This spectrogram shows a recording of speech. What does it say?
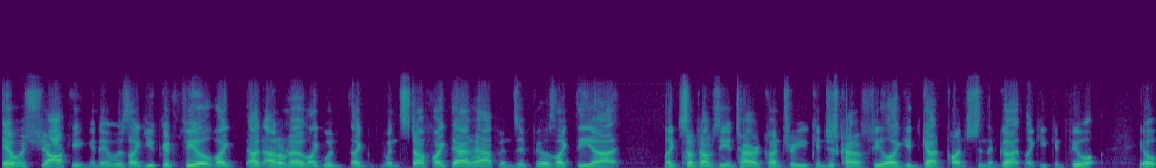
it was shocking, and it was like you could feel like I, I don't know, like when like when stuff like that happens, it feels like the uh, like sometimes the entire country you can just kind of feel like it got punched in the gut, like you can feel you know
